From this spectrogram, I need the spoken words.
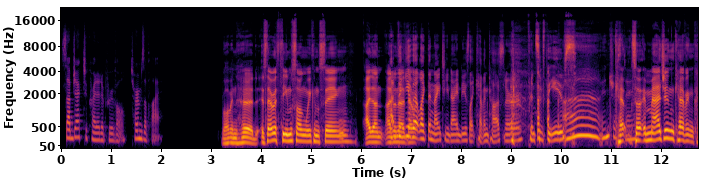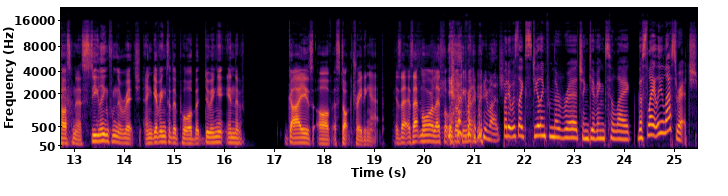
Subject to credit approval. Terms apply. Robin Hood. Is there a theme song we can sing? I don't. I don't I'm know. thinking of that like the 1990s, like Kevin Costner, Prince of Thieves. Ah, Ke- interesting. so imagine Kevin Costner stealing from the rich and giving to the poor, but doing it in the guise of a stock trading app. Is that is that more or less what we're talking about? pretty, pretty much. but it was like stealing from the rich and giving to like the slightly less rich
